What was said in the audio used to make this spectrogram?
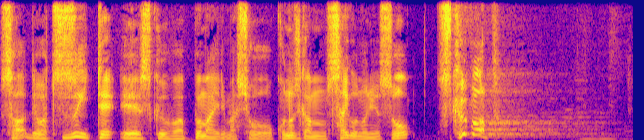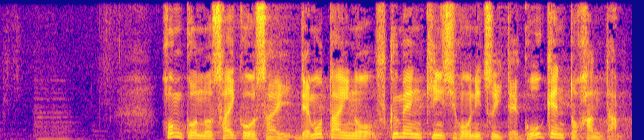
さあ、では続いて、えー、スクープアップ参りましょう。この時間最後のニュースを、スクープアップ香港の最高裁デモ隊の覆面禁止法について合憲と判断。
